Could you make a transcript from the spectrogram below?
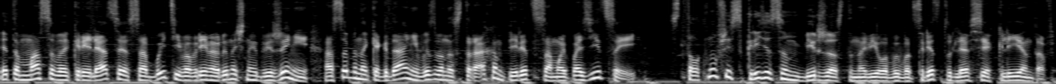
Это массовая корреляция событий во время рыночных движений, особенно когда они вызваны страхом перед самой позицией. Столкнувшись с кризисом, биржа остановила вывод средств для всех клиентов.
